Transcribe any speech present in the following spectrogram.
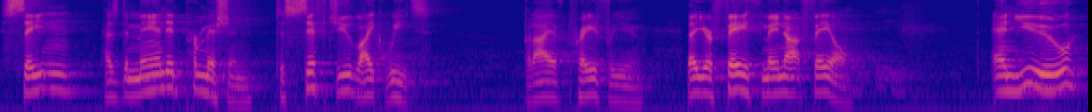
Satan has demanded permission to sift you like wheat. But I have prayed for you, that your faith may not fail. And you,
